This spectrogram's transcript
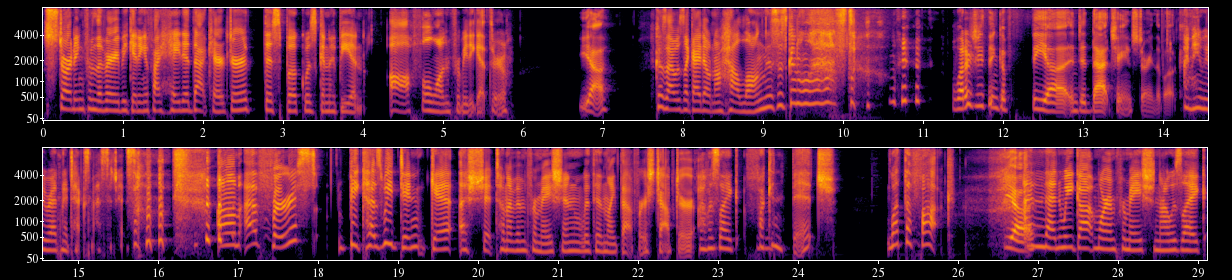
starting from the very beginning, if I hated that character, this book was going to be an awful one for me to get through. Yeah. Because I was like, I don't know how long this is going to last. what did you think of Thea and did that change during the book? I mean, we read my text messages. um, at first, because we didn't get a shit ton of information within like that first chapter, I was like, fucking bitch. What the fuck? Yeah. And then we got more information. I was like,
